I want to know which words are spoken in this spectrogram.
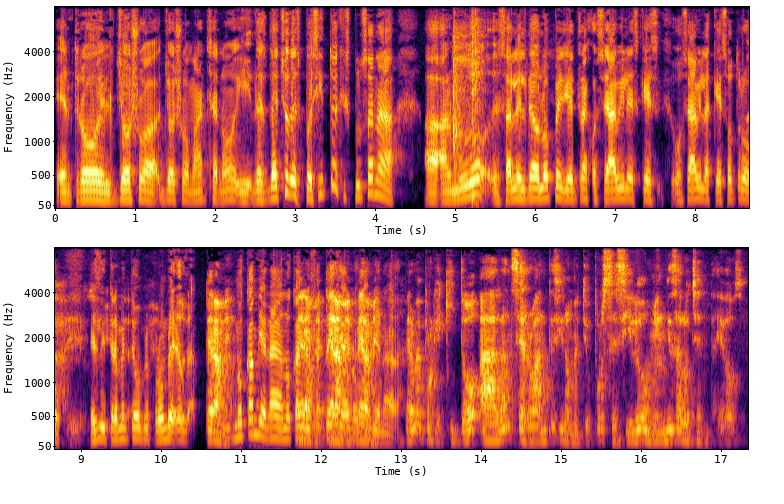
entró el Joshua, Joshua Mancha, ¿no? Y de, hecho, despuesito que expulsan a, al mudo, eh, sale el Dedo López y entra José Ávila, que es José Ávila, que es otro, es literalmente hombre por hombre. espérame. No cambia nada, no cambia, espérame, no cambia nada. Espérame, porque quitó a Alan Cervantes y lo metió por Cecilio Domínguez al 82.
